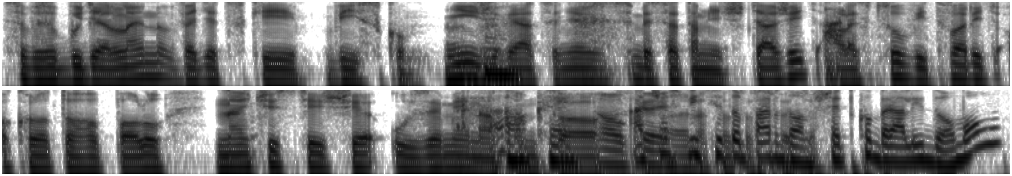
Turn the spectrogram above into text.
sa bude len vedecký výskum. Nič mm-hmm. viacej, nesmie sa tam nič ťažiť, ale chcú vytvoriť okolo toho polu najčistejšie územie na tomto okay. A čo vy ste to, pardon, svete. všetko brali domov?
